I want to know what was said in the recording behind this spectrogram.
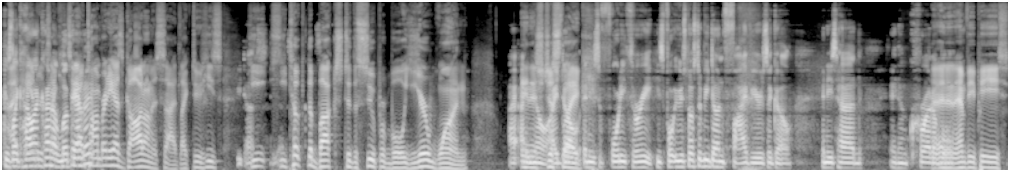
because like how I Andrew, it's kind of look at it. Tom Brady has God on his side. Like, dude, he's He does, he he he took the Bucks to the Super Bowl year one. I, I and it's know, I just know, like- and he's 43. He's four, he was supposed to be done five years ago, and he's had an incredible. and an MVP.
